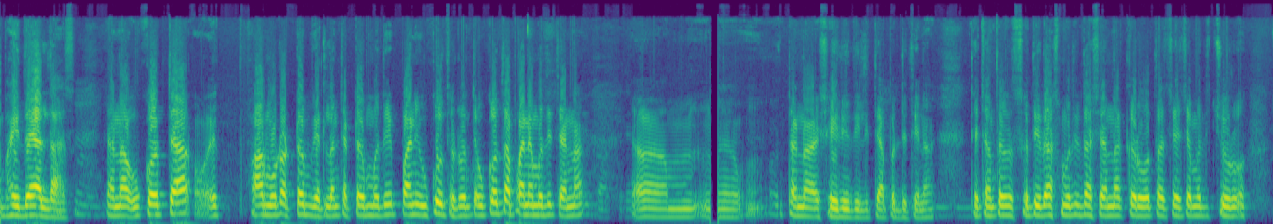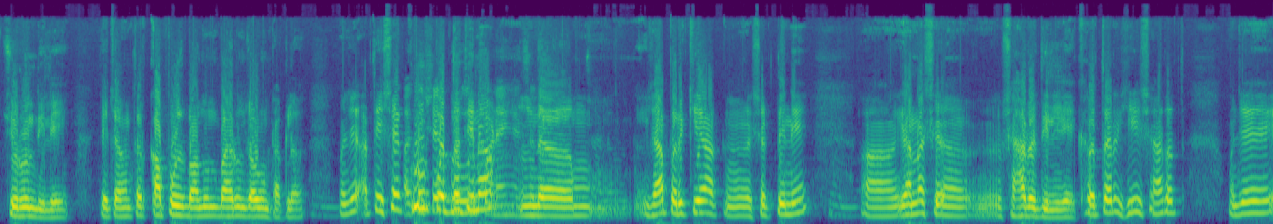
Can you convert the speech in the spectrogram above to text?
भाई दयालदास यांना उकळत्या एक फार मोठा टब घेतला आणि त्या टबमध्ये पाणी उकळत होतं त्या उकळत्या पाण्यामध्ये त्यांना त्यांना शैली दिली त्या पद्धतीनं. त्याच्यानंतर सतीदास मतीदास यांना करवताच्या याच्यामध्ये चिरू चिरून दिले. त्याच्यानंतर कापूस बांधून बाहेरून जाळून टाकलं. म्हणजे अतिशय क्रूर पद्धतीनं ह्या परकीय शक्तीने यांना शहादत दिलेली आहे. खरं तर ही शहादत म्हणजे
